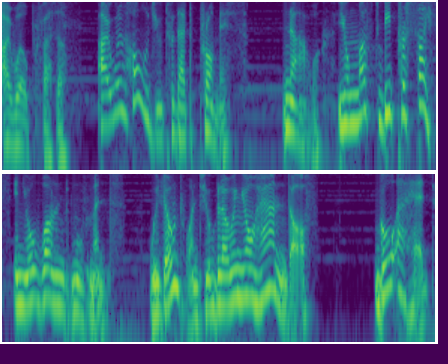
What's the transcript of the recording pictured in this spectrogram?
I will, Professor. I will hold you to that promise. Now, you must be precise in your wand movements. We don't want you blowing your hand off. Go ahead.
